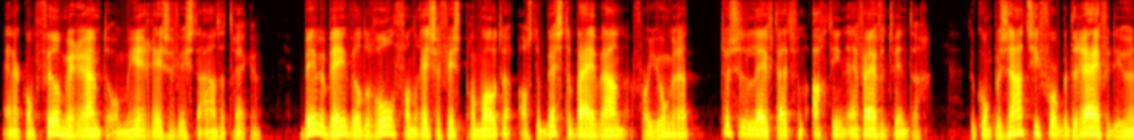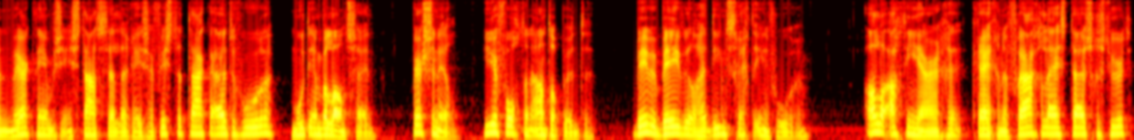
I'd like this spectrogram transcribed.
en er komt veel meer ruimte om meer reservisten aan te trekken. BBB wil de rol van reservist promoten als de beste bijbaan voor jongeren tussen de leeftijd van 18 en 25. De compensatie voor bedrijven die hun werknemers in staat stellen reservistentaken uit te voeren, moet in balans zijn. Personeel. Hier volgt een aantal punten. BBB wil het dienstrecht invoeren. Alle 18-jarigen krijgen een vragenlijst thuisgestuurd,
